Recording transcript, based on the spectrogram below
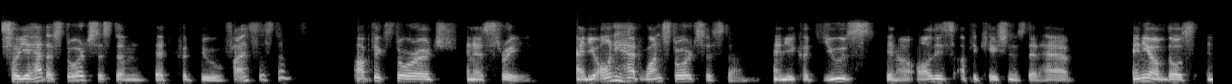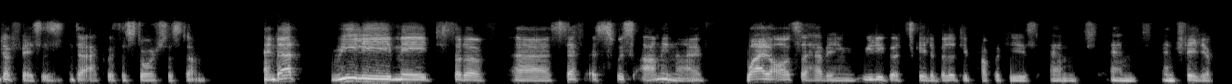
so you had a storage system that could do file systems, object storage, and S3. And you only had one storage system and you could use, you know, all these applications that have any of those interfaces interact with the storage system. And that really made sort of uh, a Swiss Army knife while also having really good scalability properties and and and failure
